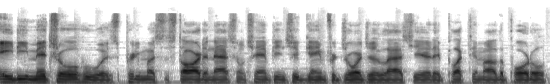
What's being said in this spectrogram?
AD Mitchell, who was pretty much the star of the national championship game for Georgia last year. They plucked him out of the portal.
